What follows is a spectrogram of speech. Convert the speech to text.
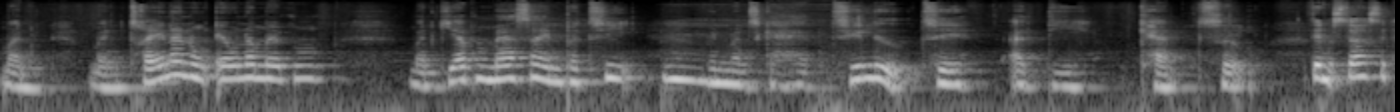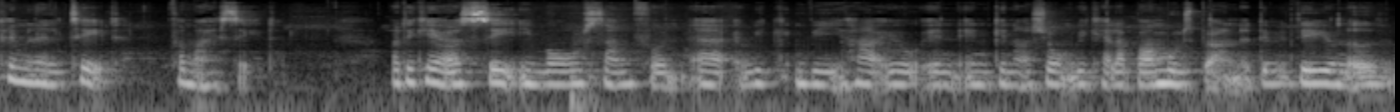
Man, man træner nogle evner med dem, Man giver dem masser af empati, mm. men man skal have tillid til, at de kan selv. Den største kriminalitet for mig set, og det kan jeg også se i vores samfund, er, vi, vi har jo en, en generation, vi kalder bomuldsbørnene. Det, det er jo noget,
